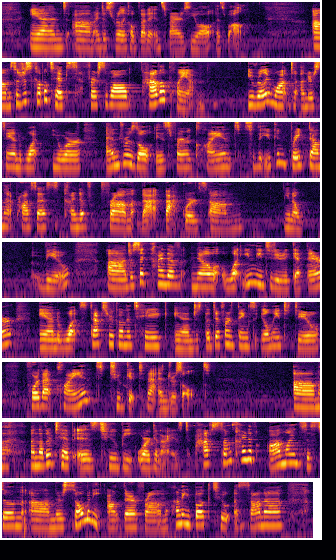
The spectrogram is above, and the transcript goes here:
And um, I just really hope that it inspires you all as well. Um, so, just a couple tips. First of all, have a plan. You really want to understand what your end result is for a client so that you can break down that process kind of from that backwards, um, you know, view. Uh, just to kind of know what you need to do to get there and what steps you're going to take and just the different things that you'll need to do for that client to get to that end result. Um, another tip is to be organized. Have some kind of online system. Um, there's so many out there from Honeybook to Asana,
